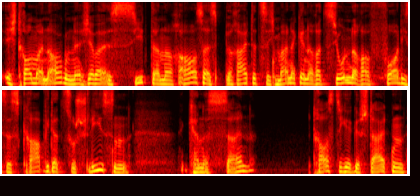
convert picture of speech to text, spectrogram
ich traue meinen Augen nicht, aber es sieht danach aus, als bereitet sich meine Generation darauf vor, dieses Grab wieder zu schließen. Kann es sein? Traustige Gestalten,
